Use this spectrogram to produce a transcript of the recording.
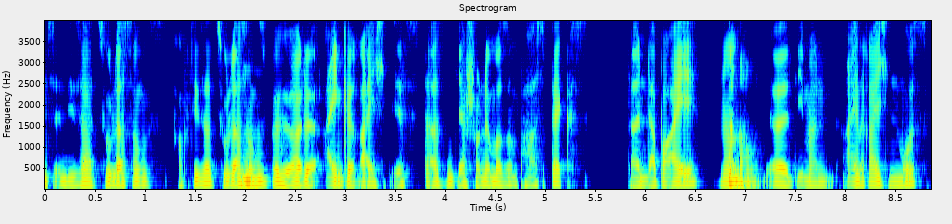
es in dieser Zulassungs, auf dieser Mhm. Zulassungsbehörde eingereicht ist, da sind ja schon immer so ein paar Specs dann dabei, ne, Genau. äh, die man einreichen muss.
